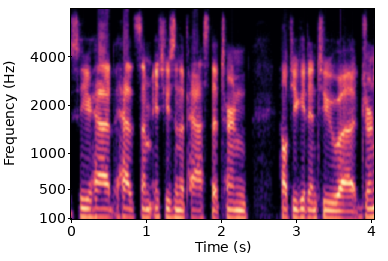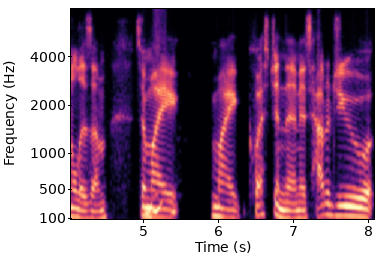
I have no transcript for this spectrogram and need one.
so you had had some issues in the past that turned helped you get into uh, journalism. So mm-hmm. my my question then is how did you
